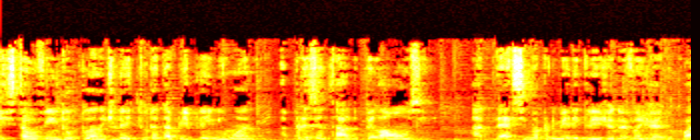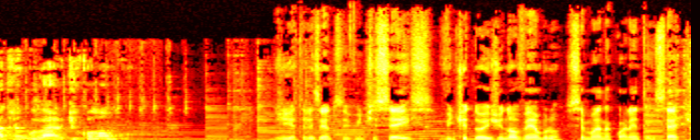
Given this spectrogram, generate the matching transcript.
está ouvindo o plano de leitura da Bíblia em um ano, apresentado pela 11, a 11ª Igreja do Evangelho Quadrangular de Colombo. Dia 326, 22 de novembro, semana 47.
